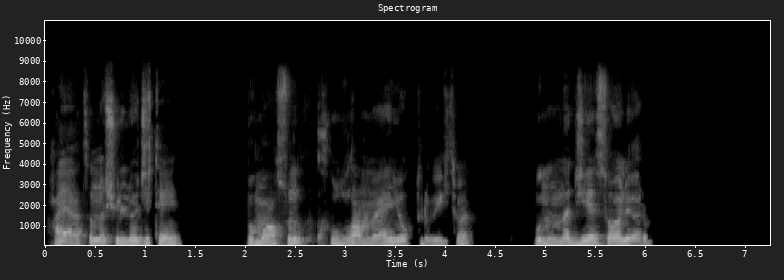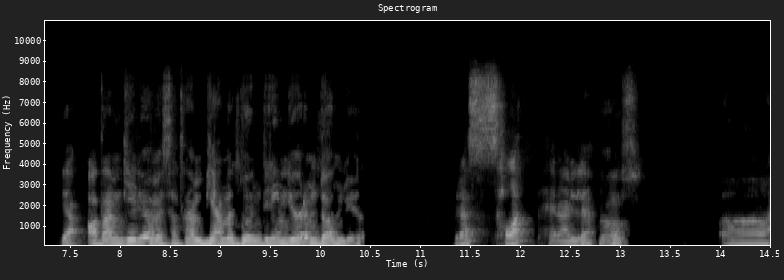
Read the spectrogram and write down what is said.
hayatımda şu Logitech'in bu mouse'unu kullanmayan yoktur büyük ihtimal. Bununla CS oynuyorum. Ya adam geliyor mesela tamam bir anda döndüreyim diyorum dönmüyor. Biraz salak herhalde mouse. Aa,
